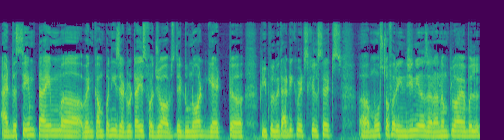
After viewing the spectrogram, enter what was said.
at the same time, uh, when companies advertise for jobs, they do not get uh, people with adequate skill sets. Uh, most of our engineers are unemployable.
